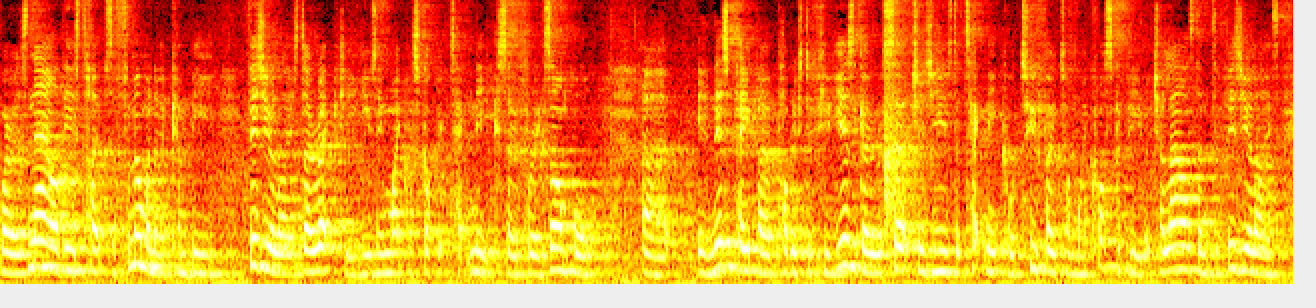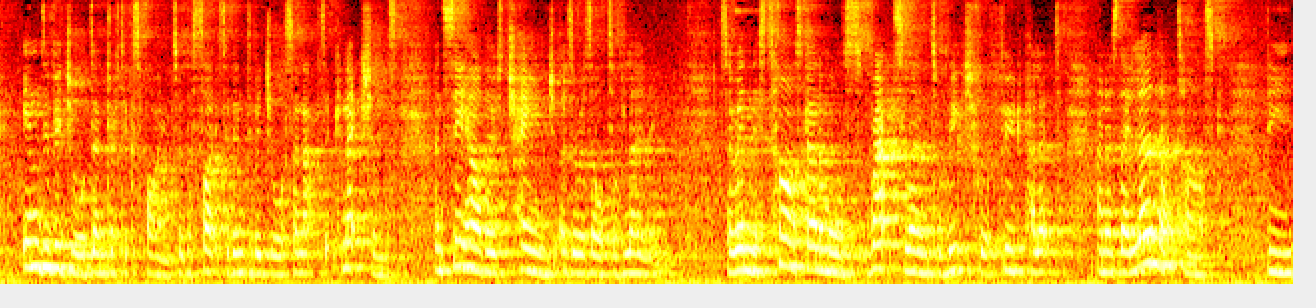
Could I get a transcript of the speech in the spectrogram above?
Whereas now these types of phenomena can be visualized directly using microscopic techniques. So, for example, uh, in this paper published a few years ago, researchers used a technique called two photon microscopy, which allows them to visualize individual dendritic spines, so the sites of individual synaptic connections, and see how those change as a result of learning. So, in this task, animals, rats learn to reach for a food pellet, and as they learn that task, the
